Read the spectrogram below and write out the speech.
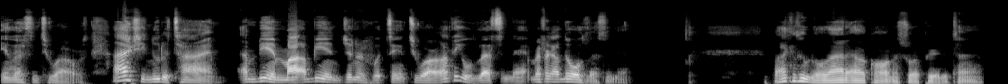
in less than two hours. I actually knew the time. I'm being I'm being generous with saying two hours. I think it was less than that. Matter of fact, I know it was less than that. But I consumed a lot of alcohol in a short period of time.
